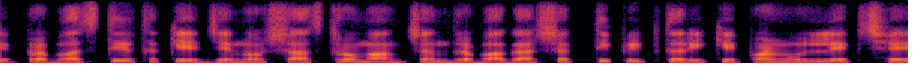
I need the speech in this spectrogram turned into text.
એ પ્રભાસતીર્થ કે જેનો શાસ્ત્રોમાં ચંદ્રભાગા શક્તિપીઠ તરીકે પણ ઉલ્લેખ છે.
